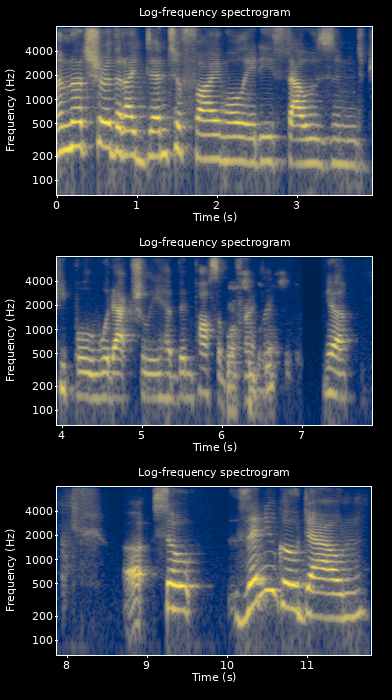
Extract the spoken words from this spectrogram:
I'm not sure that identifying all 80,000 people would actually have been possible, possible. frankly. Yeah. Uh, so then you go down,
